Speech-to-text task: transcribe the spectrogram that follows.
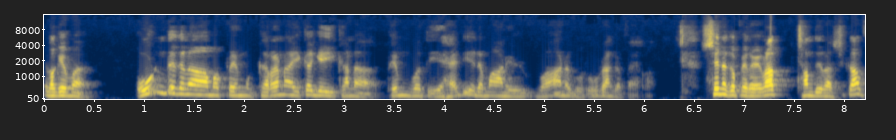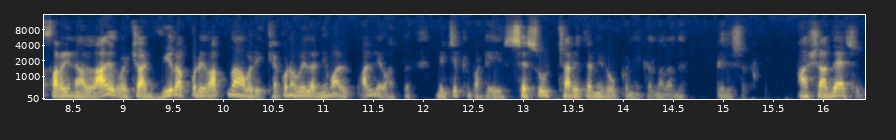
ඒ වගේම ඔවුන් දෙදෙනාම ප්‍රේම කරන එකගේ කන පෙම්වතිය හැටියට මානිල් වානගුරු රඟපෑවා. සෙනක පෙරේරත් චන්දිරසිකා ෆරිනාල්ලායි රචාඩ් වීරක්කොඩි රත්නාවලි කැකුණ වෙල නිමල් පල්ලෙවත්ත මේ චිත්‍රපටයේ සෙසු චරිත නිරූපණය කරන ලද පිරිස. ආශා දෑසින්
